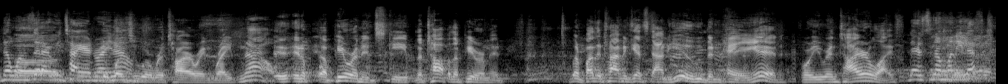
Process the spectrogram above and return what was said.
The ones that are um, retired right now. the ones now. who are retiring right now in a, a pyramid scheme, the top of the pyramid. But by the time it gets down to you, who've been paying in for your entire life, There's no money left.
